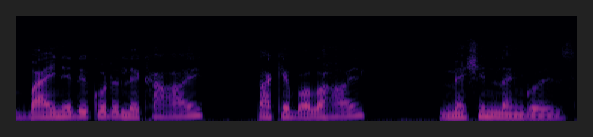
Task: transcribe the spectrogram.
বাইনারি করে লেখা হয়, তাকে বলা হয় মেশিন ল্যাঙ্গুয়েজ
